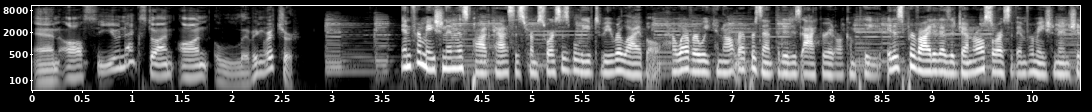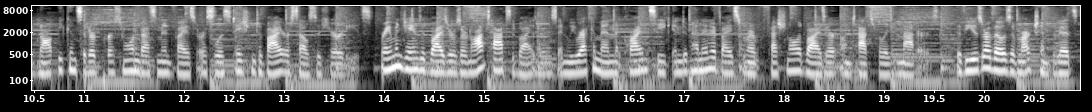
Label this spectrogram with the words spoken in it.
and I'll see you next time on Living Richer. Information in this podcast is from sources believed to be reliable. However, we cannot represent that it is accurate or complete. It is provided as a general source of information and should not be considered personal investment advice or solicitation to buy or sell securities. Raymond James advisors are not tax advisors, and we recommend that clients seek independent advice from a professional advisor on tax related matters. The views are those of Mark Shimkovitz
